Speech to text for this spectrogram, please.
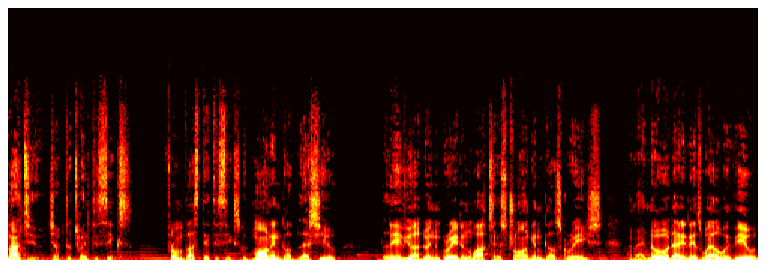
Matthew chapter 26 from verse 36. Good morning. God bless you. I believe you are doing great and waxing strong in God's grace. And I know that it is well with you,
